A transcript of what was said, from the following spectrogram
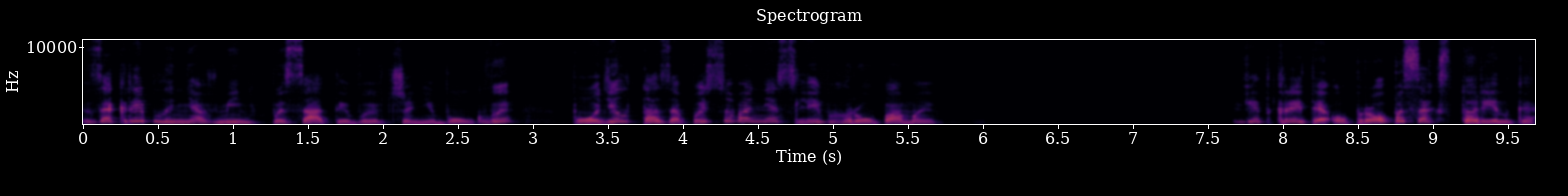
закріплення вмінь писати вивчені букви, поділ та записування слів групами. Відкрийте у прописах сторінки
